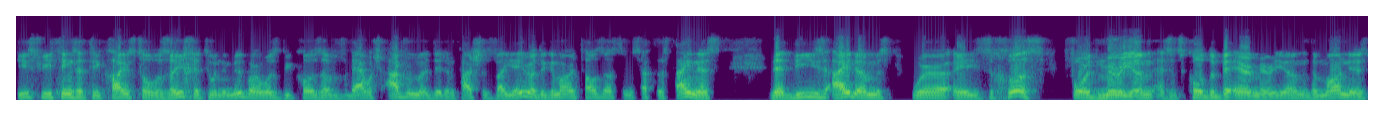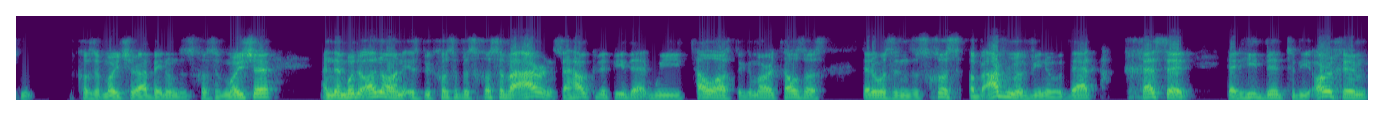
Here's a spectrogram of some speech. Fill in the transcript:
these three things that the Klal Yisrael was zeiche to in the Midbar was because of that which Avram did in Parshas Vayera. The Gemara tells us in Masechtas Taanis that these items were a zechus for Miriam, as it's called the Be'er Miriam. The Mon is because of Moshe Rabbeinu, the zechus of Moshe. And then Muda Anon is because of the zechus of Aaron. So how could it be that we tell us, the Gemara tells us that it was in the zechus of Avram Avinu, that chesed that he did to the Orchim,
